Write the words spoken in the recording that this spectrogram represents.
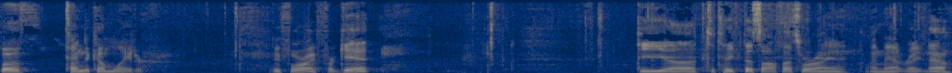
Both tend to come later. Before I forget, the uh, to take this off, that's where I, I'm at right now.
